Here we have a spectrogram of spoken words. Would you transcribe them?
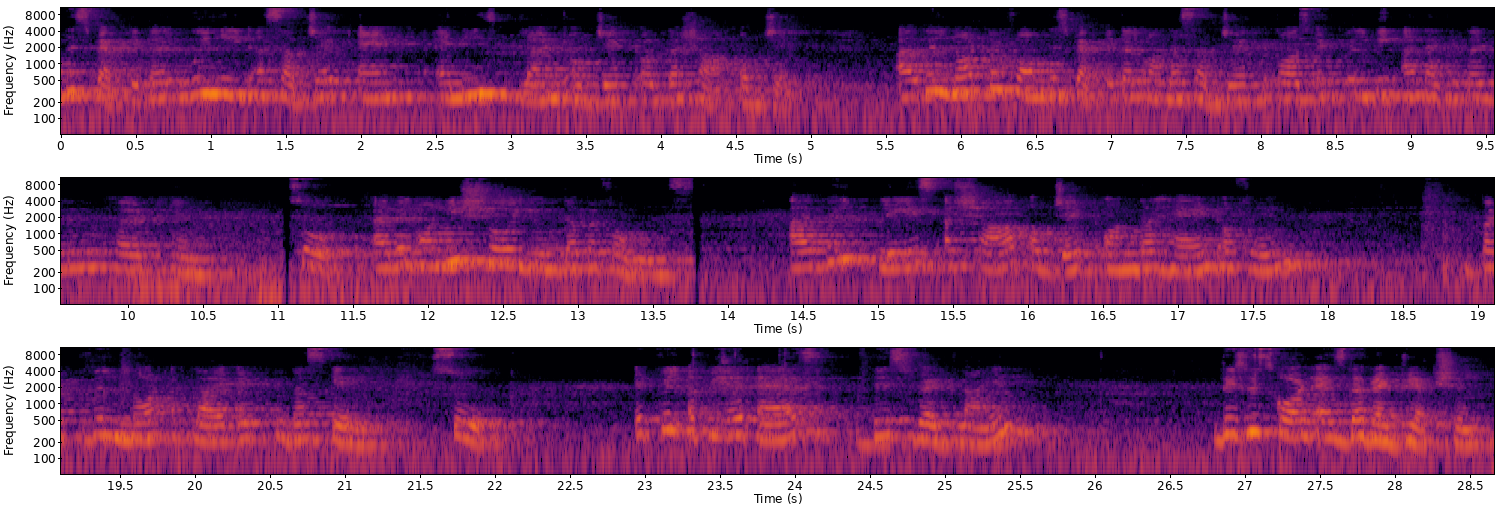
On this practical we need a subject and any blunt object or the sharp object. I will not perform this practical on the subject because it will be unethical to hurt him. So, I will only show you the performance. I will place a sharp object on the hand of him but will not apply it to the skin. So, it will appear as this red line. This is called as the red reaction.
